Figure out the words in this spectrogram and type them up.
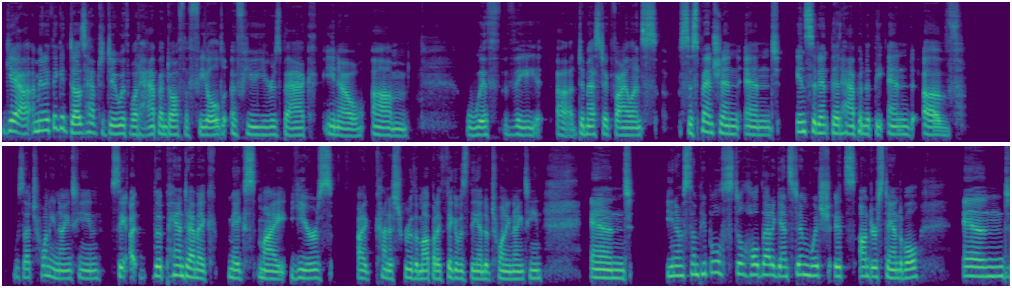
Yeah, I mean, I think it does have to do with what happened off the field a few years back. You know, um, with the uh, domestic violence suspension and incident that happened at the end of was that 2019? See, I, the pandemic makes my years, I kind of screw them up, but I think it was the end of 2019. And, you know, some people still hold that against him, which it's understandable. And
